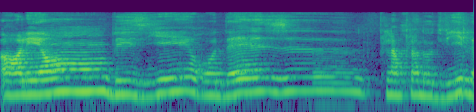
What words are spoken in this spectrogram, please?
Orléans, Béziers, Rodez, plein plein d'autres villes.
